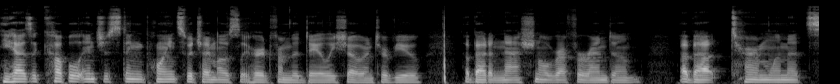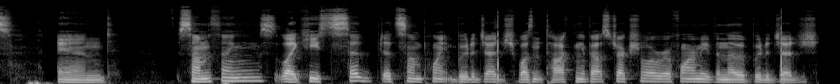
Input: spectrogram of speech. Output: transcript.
He has a couple interesting points, which I mostly heard from the Daily Show interview about a national referendum, about term limits, and some things. Like he said at some point, Buttigieg wasn't talking about structural reform, even though Buttigieg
